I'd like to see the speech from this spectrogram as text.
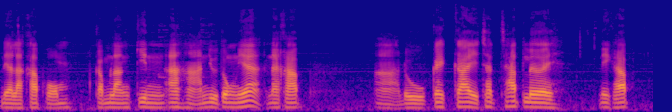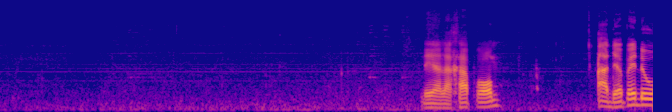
เนี่ยแหละครับผมกำลังกินอาหารอยู่ตรงเนี้ยนะครับดูใกล้ ๆ ชัด ๆ เลยนี่ครับ เนี่ยแหละครับผมอะเดี๋ยวไปดู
